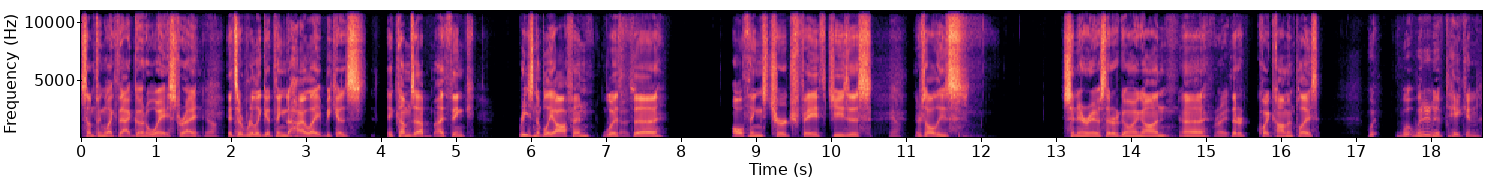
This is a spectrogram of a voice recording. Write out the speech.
something like that go to waste, right? Yeah. It's a really good thing to highlight because it comes up, I think, reasonably often with uh, all things church, faith, Jesus. Yeah. There's all these scenarios that are going on uh, right. that are quite commonplace. What, what would it have taken?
